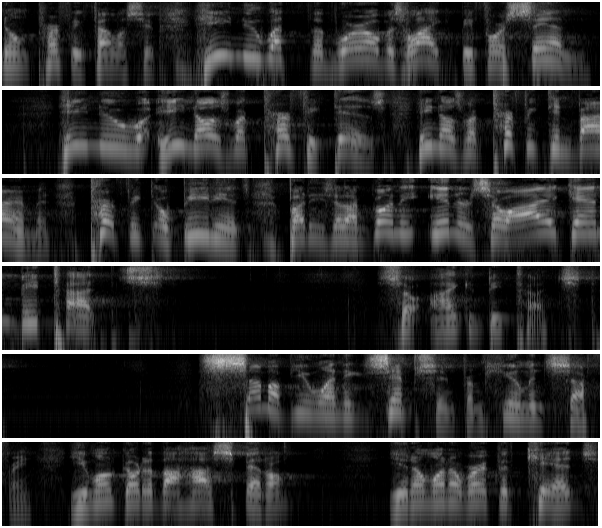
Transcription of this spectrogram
known perfect fellowship. He knew what the world was like before sin. He knew what, he knows what perfect is. He knows what perfect environment, perfect obedience. But he said, I'm going to enter so I can be touched. So I can be touched. Some of you want exemption from human suffering. You won't go to the hospital. You don't want to work with kids.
